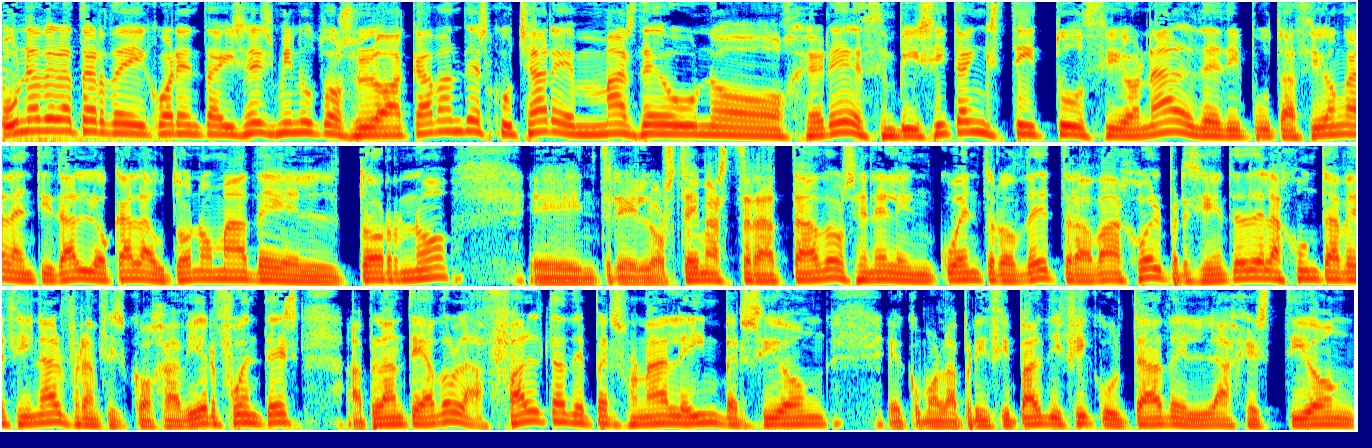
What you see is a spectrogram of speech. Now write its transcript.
Una de la tarde y 46 minutos lo acaban de escuchar en más de uno Jerez. Visita institucional de Diputación a la entidad local autónoma del Torno. Eh, entre los temas tratados en el encuentro de trabajo, el presidente de la Junta Vecinal, Francisco Javier Fuentes, ha planteado la falta de personal e inversión eh, como la principal dificultad en la gestión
